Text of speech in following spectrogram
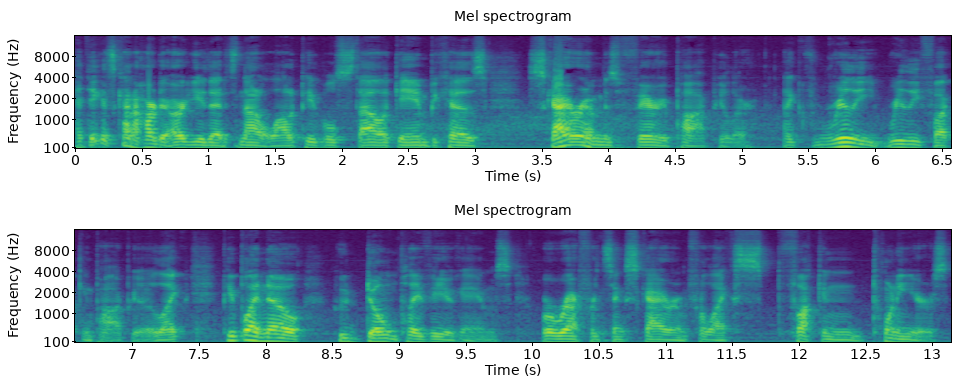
I think it's kind of hard to argue that it's not a lot of people's style of game because Skyrim is very popular. Like really, really fucking popular. Like people I know who don't play video games were referencing Skyrim for like fucking 20 years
